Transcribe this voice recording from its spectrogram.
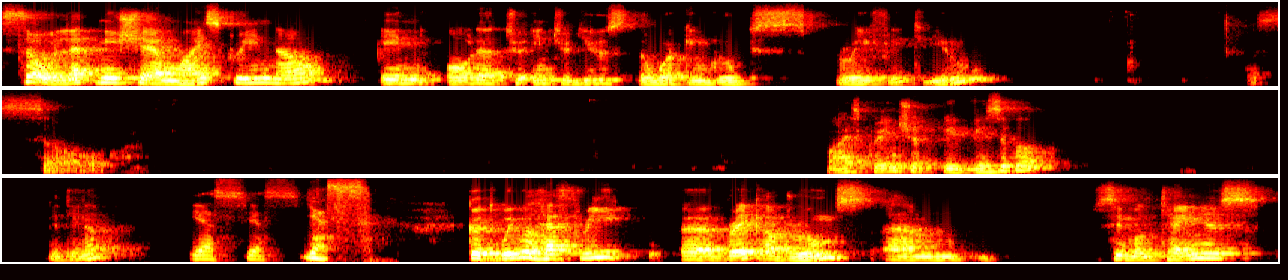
So let me share my screen now in order to introduce the working groups briefly to you. So my screen should be visible. Bettina? Yes, yes. Yes. Good. We will have three uh, breakout rooms, um, simultaneous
